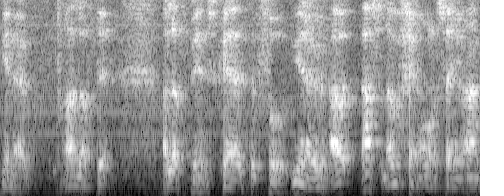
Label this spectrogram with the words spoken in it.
you know, I loved it. I loved being scared. The foot, you know, I, that's another thing I want to say, man.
